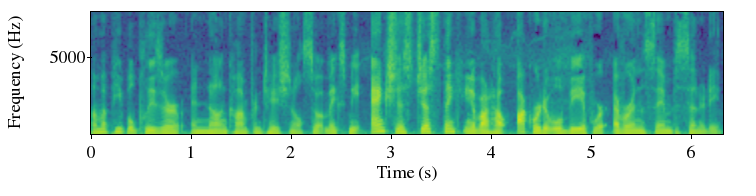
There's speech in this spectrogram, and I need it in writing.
I'm a people pleaser and non confrontational, so it makes me anxious just thinking about how awkward it will be if we're ever in the same vicinity.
